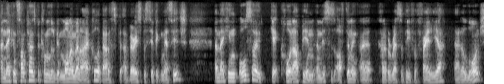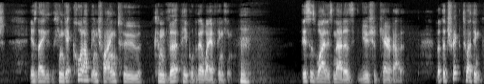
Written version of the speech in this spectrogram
And they can sometimes become a little bit monomaniacal about a, sp- a very specific message. And they can also get caught up in, and this is often a, a kind of a recipe for failure at a launch, is they can get caught up in trying to convert people to their way of thinking. Hmm. This is why this matters. You should care about it. But the trick to, I think,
